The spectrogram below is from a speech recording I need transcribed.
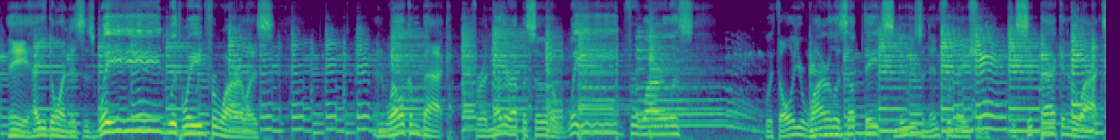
Hey, how you doing? This is Wade with Wade for Wireless. And welcome back for another episode of Wade for Wireless with all your wireless updates, news, and information. Just sit back and relax.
